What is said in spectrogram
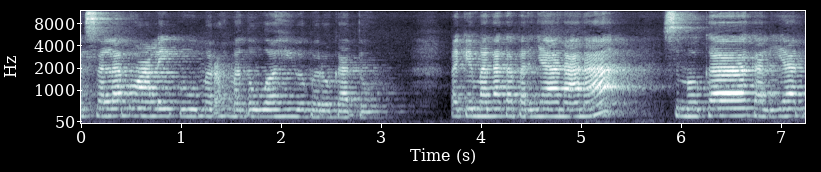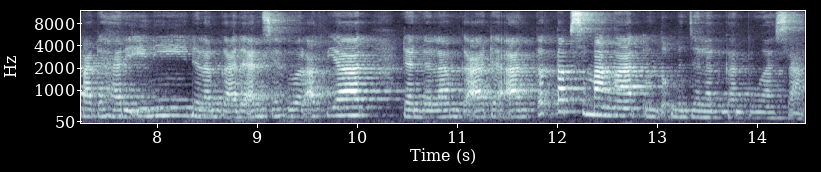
Assalamualaikum warahmatullahi wabarakatuh Bagaimana kabarnya anak-anak? Semoga kalian pada hari ini dalam keadaan sehat walafiat dan dalam keadaan tetap semangat untuk menjalankan puasa.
